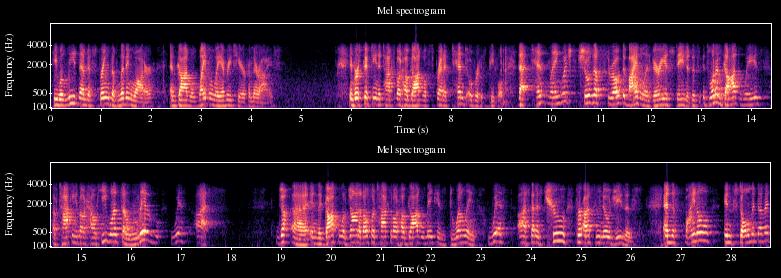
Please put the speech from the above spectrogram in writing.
He will lead them to springs of living water, and God will wipe away every tear from their eyes. In verse 15, it talks about how God will spread a tent over his people. That tent language shows up throughout the Bible in various stages. It's, it's one of God's ways of talking about how he wants to live with us. John, uh, in the Gospel of John, it also talks about how God will make his dwelling with us. That is true for us who know Jesus. And the final installment of it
